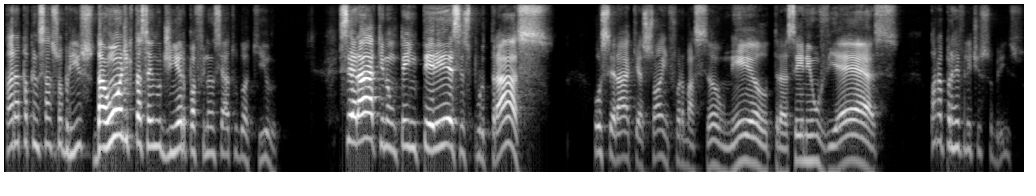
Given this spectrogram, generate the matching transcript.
Para para pensar sobre isso. Da onde que está saindo o dinheiro para financiar tudo aquilo? Será que não tem interesses por trás? Ou será que é só informação neutra, sem nenhum viés? Para para refletir sobre isso.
